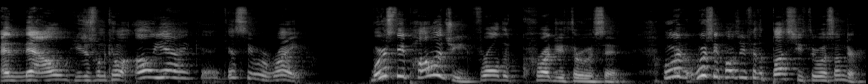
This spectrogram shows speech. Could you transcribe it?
And now you just want to come out, oh yeah, I guess you were right. Where's the apology for all the crud you threw us in? Where, where's the apology for the bus you threw us under?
